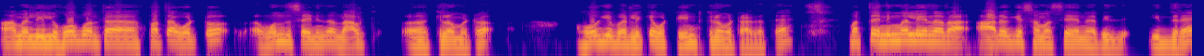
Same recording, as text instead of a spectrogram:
ಆಮೇಲೆ ಇಲ್ಲಿ ಹೋಗುವಂತ ಪಥ ಒಟ್ಟು ಒಂದು ಸೈಡಿಂದ ನಾಲ್ಕು ಕಿಲೋಮೀಟರ್ ಹೋಗಿ ಬರ್ಲಿಕ್ಕೆ ಒಟ್ಟು ಎಂಟು ಕಿಲೋಮೀಟರ್ ಆಗುತ್ತೆ. ಮತ್ತೆ ನಿಮ್ಮಲ್ಲಿ ಏನಾದ್ರು ಆರೋಗ್ಯ ಸಮಸ್ಯೆ ಏನಾದ್ರು ಇದ್- ಇದ್ರೆ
